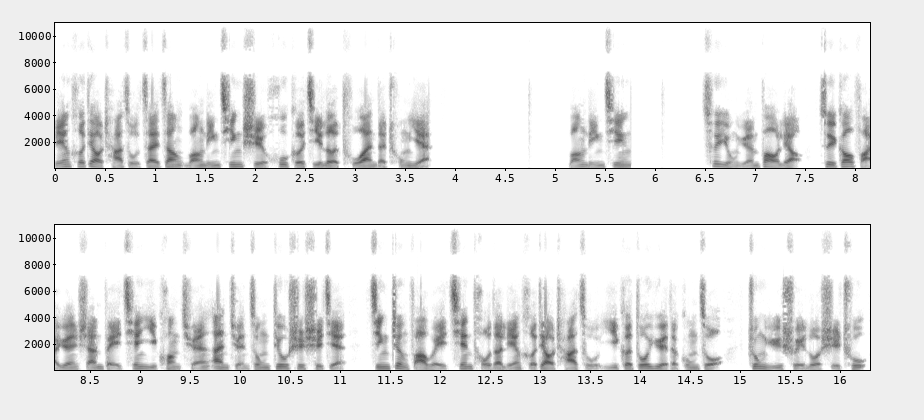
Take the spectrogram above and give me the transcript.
联合调查组栽赃王灵清是呼格吉勒图案的重演。王灵清、崔永元爆料，最高法院陕北千亿矿权案卷宗丢失事件，经政法委牵头的联合调查组一个多月的工作，终于水落石出，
